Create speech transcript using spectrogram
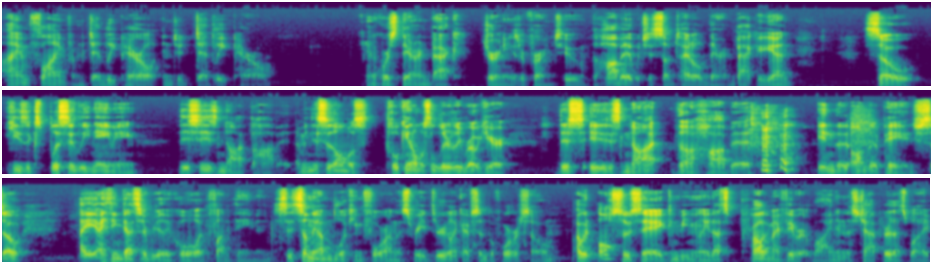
I am flying from deadly peril into deadly peril. And of course, there and back journey is referring to The Hobbit, which is subtitled There and Back Again. So he's explicitly naming this is not The Hobbit. I mean, this is almost Tolkien almost literally wrote here, this is not The Hobbit in the on the page. So I, I think that's a really cool and fun theme, and it's, it's something I'm looking for on this read through, like I've said before. So I would also say, conveniently, that's probably my favorite line in this chapter. That's why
